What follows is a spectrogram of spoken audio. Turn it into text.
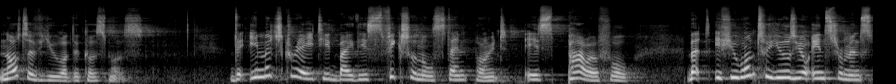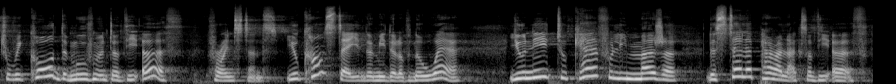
not a view of the cosmos. The image created by this fictional standpoint is powerful, but if you want to use your instruments to record the movement of the Earth, for instance, you can't stay in the middle of nowhere. You need to carefully measure the stellar parallax of the Earth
